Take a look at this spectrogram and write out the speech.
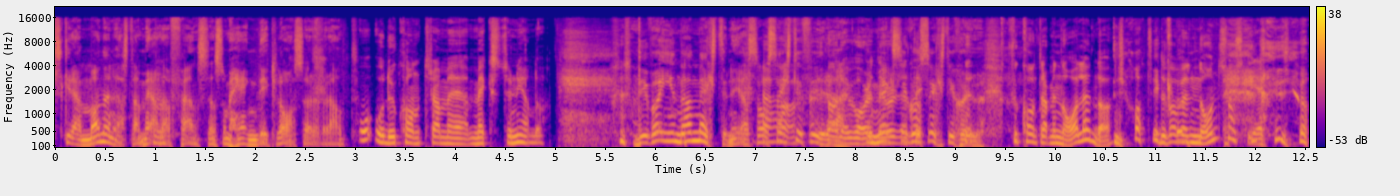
skrämmande nästan med alla fansen som hängde i klasar överallt. Och, och du kontra med Mex-turnén då? Det var innan Mexturnén, jag sa 64, Ja, det var det. Mexiko rätt. 67. För kontraminalen då? Ja, det det var kunde- väl någon som skrek? Ja.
